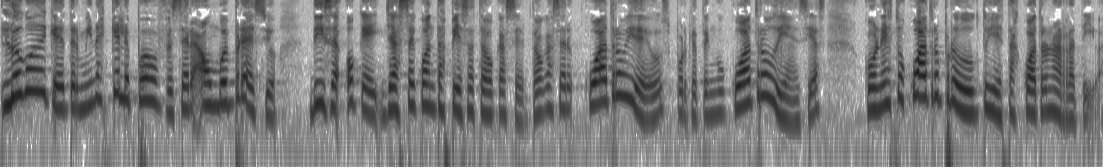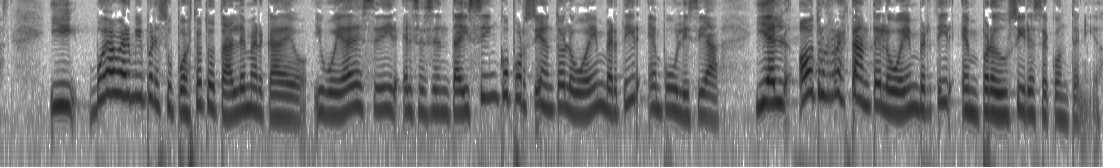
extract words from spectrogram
Luego de que determines qué les puedo ofrecer a un buen precio, dice, ok, ya sé cuántas piezas tengo que hacer. Tengo que hacer cuatro videos porque tengo cuatro audiencias con estos cuatro productos y estas cuatro narrativas. Y voy a ver mi presupuesto total de mercadeo y voy a decidir el 65% lo voy a invertir en publicidad y el otro restante lo voy a invertir en producir ese contenido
